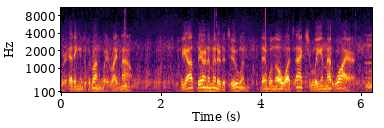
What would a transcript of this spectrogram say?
We're heading into the runway right now. We'll be out there in a minute or two, and then we'll know what's actually in that wire.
